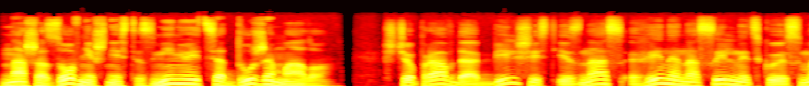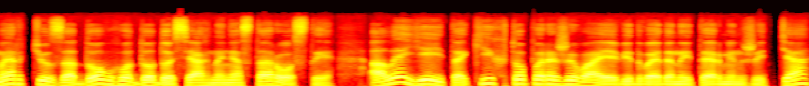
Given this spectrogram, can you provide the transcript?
наша зовнішність змінюється дуже мало. Щоправда, більшість із нас гине насильницькою смертю задовго до досягнення старости, але є й такі, хто переживає відведений термін життя,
